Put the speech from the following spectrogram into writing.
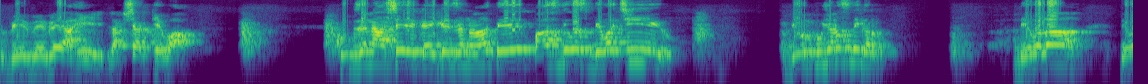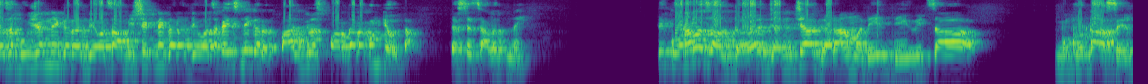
वेगवेगळे आहे. लक्षात ठेवा. खूप जण असे काही काही जण ते पाच दिवस देवाची देवपूजनच नाही करत. देवाला देवाचं पूजन नाही करत देवाचा अभिषेक नाही करत देवाचा काहीच नाही करत. पाच दिवस पडदा टाकून ठेवता. तसं चालत नाही. ते कोणाला चालतं? ज्यांच्या घरामध्ये देवीचा मुखोटा असेल.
